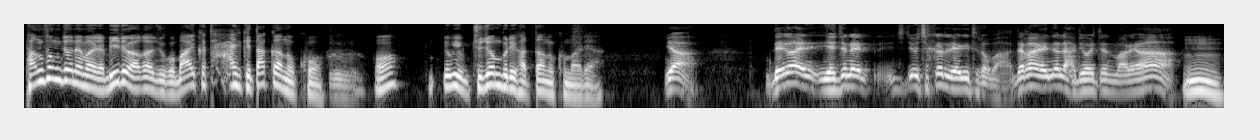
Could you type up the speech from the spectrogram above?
방송 전에 말이야, 미리 와가지고, 마이크 다 이렇게 닦아놓고, 어? 여기 주전부리 갖다 놓고 말이야. 야 내가 예전에 이 작가들 얘기 들어봐. 내가 옛날 라디오 할 때는 말이야. 음.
